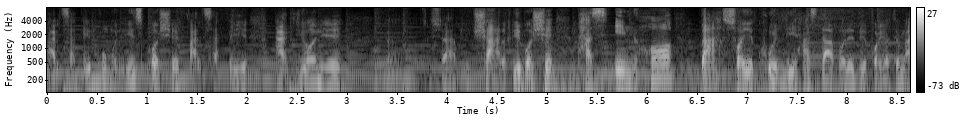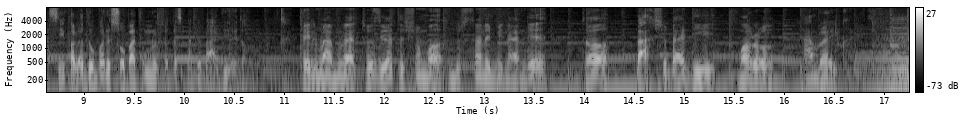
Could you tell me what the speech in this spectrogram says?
فلسفه کمونیسم باشه؟ فلسفه ادیان شرقی باشه. پس اینها بحثای کلی هست درباره دفاعیات مسیح. حالا دوباره صحبتمون رو تو قسمت بعدی ادامه خیلی ممنون از توضیحات شما دوستان بیننده. تا بخش بعدی ما رو همراهی کنید.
